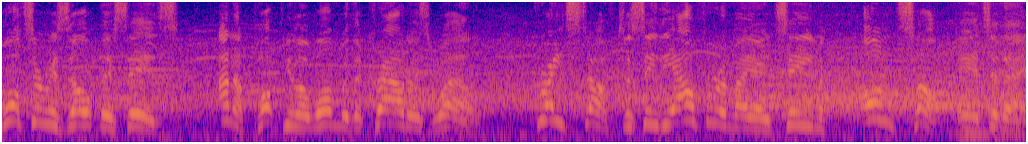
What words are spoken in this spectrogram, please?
what a result this is! And a popular one with the crowd as well. Great stuff to see the Alfa Romeo team on top here today.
